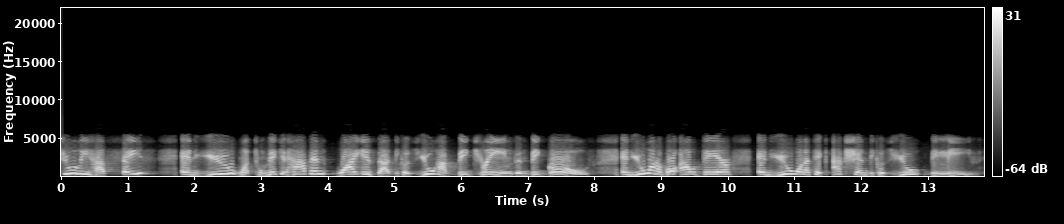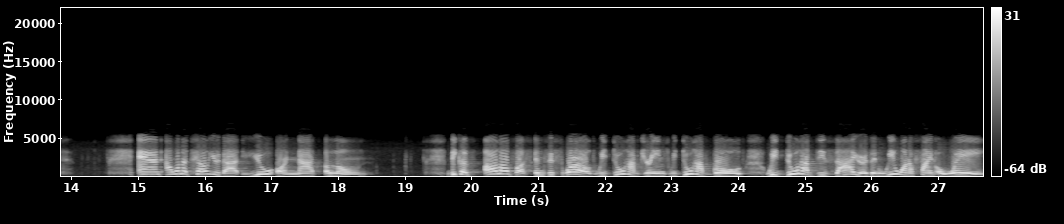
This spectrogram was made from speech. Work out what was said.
truly have faith and you want to make it happen, why is that? Because you have big dreams and big goals, and you want to go out there and you want to take action because you believed. And I want to tell you that you are not alone. Because all of us in this world, we do have dreams, we do have goals, we do have desires, and we want to find a way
